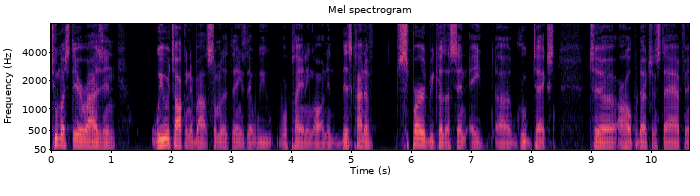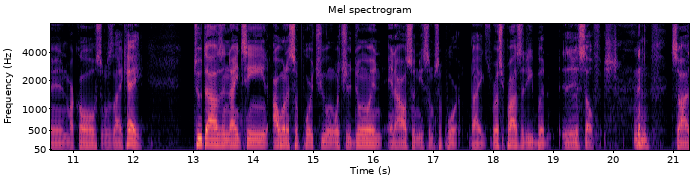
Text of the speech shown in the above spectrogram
too much theorizing. We were talking about some of the things that we were planning on, and this kind of spurred because I sent a uh, group text to our whole production staff and my co-host and was like, "Hey, 2019, I want to support you in what you're doing, and I also need some support, like reciprocity, but it is selfish. so I,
